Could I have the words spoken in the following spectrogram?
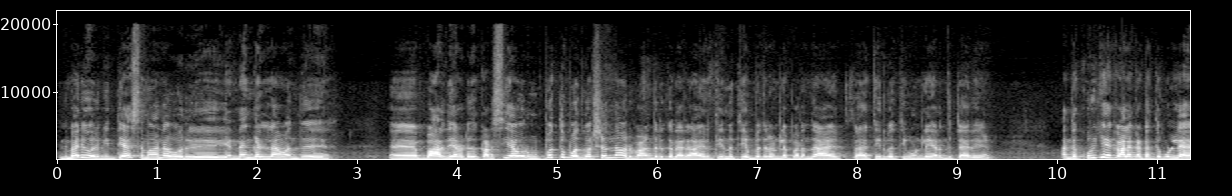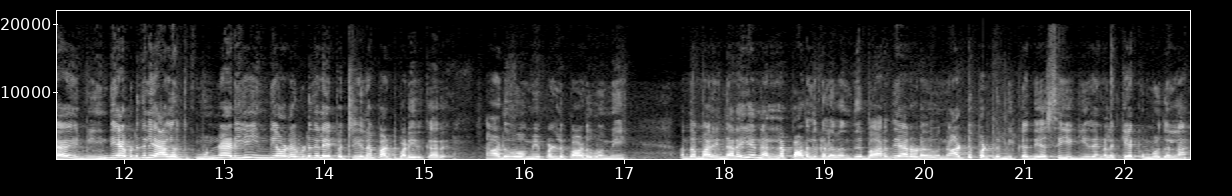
இந்த மாதிரி ஒரு வித்தியாசமான ஒரு எண்ணங்கள்லாம் வந்து பாரதியாரோட கடைசியாக ஒரு முப்பத்தொம்போது வருஷம் தான் அவர் வாழ்ந்திருக்கிறாரு. ஆயிரத்தி எண்ணூற்றி எண்பத்தி ரெண்டில் பிறந்து ஆயிரத்தி தொள்ளாயிரத்தி இருபத்தி ஒன்றில் இறந்துட்டார். அந்த குறுகிய காலகட்டத்துக்குள்ளே இந்தியா விடுதலை ஆகிறதுக்கு முன்னாடியே இந்தியாவோட விடுதலை பற்றியெல்லாம் பாட்டு பாடியிருக்காரு. ஆடுவோமே பள்ளு பாடுவோமே. அந்த மாதிரி நிறைய நல்ல பாடல்களை வந்து பாரதியாரோட நாட்டுப்பற்று மிக்க தேசிய கீதங்களை கேட்கும்போதெல்லாம்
